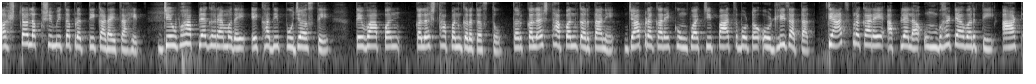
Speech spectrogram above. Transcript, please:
अष्टलक्ष्मीचं प्रतीक काढायचं आहे. जेव्हा आपल्या घरामध्ये एखादी पूजा असते तेव्हा आपण कलश स्थापन करत असतो. तर कलश स्थापन करताना ज्या प्रकारे कुंकवाची पाच बोटं ओढली जातात त्याच प्रकारे आपल्याला उंबरट्यावरती आठ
